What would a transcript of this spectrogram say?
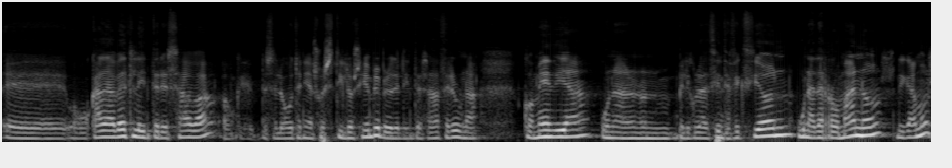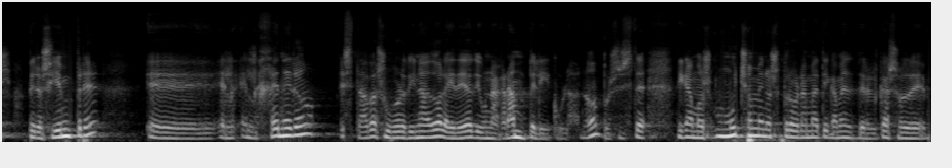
eh, o cada vez le interesaba, aunque desde luego tenía su estilo siempre, pero le interesaba hacer una comedia, una película de ciencia ficción, una de romanos, digamos, pero siempre eh, el, género estaba subordinado a la idea de una gran película. ¿no? Pues este, digamos, mucho menos programáticamente en el caso de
